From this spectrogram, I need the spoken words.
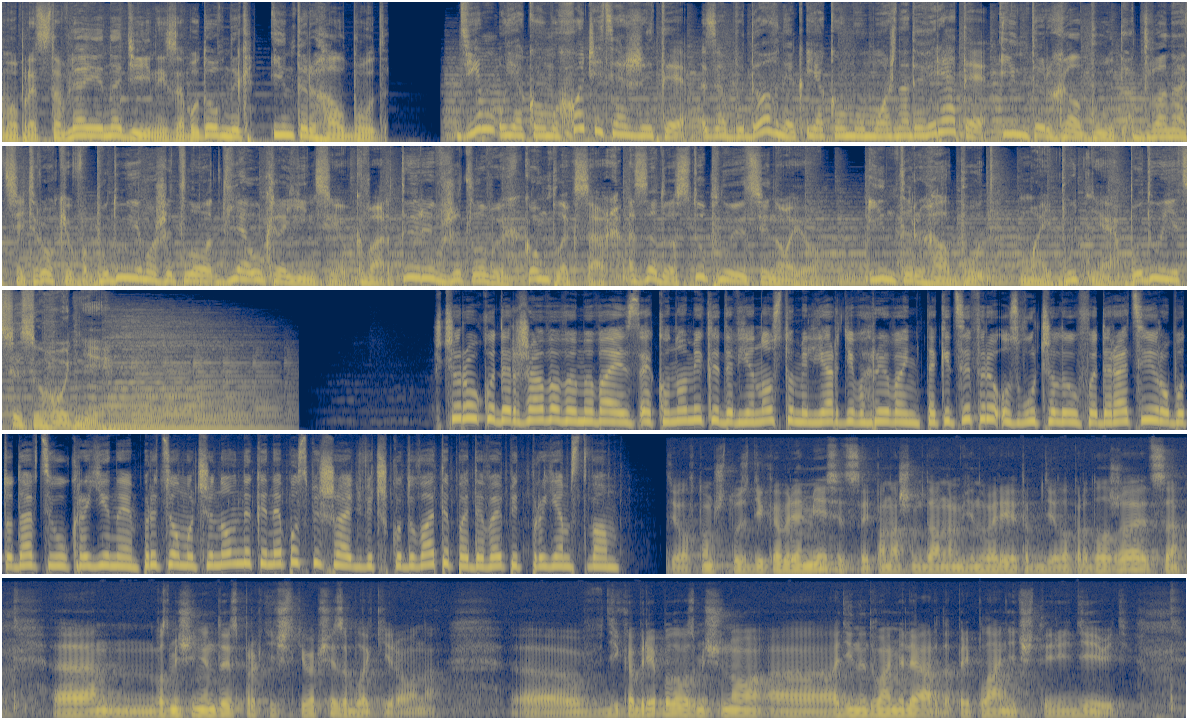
Рекламу представляє надійний забудовник Інтергалбуд. Дім, у якому хочеться жити, забудовник, якому можна довіряти. Інтергалбуд 12 років будуємо житло для українців. Квартири в житлових комплексах за доступною ціною. Інтергалбуд. Майбутнє будується сьогодні. Щороку держава вимиває з економіки 90 мільярдів гривень. Такі цифри озвучили у Федерації роботодавців України. При цьому чиновники не поспішають відшкодувати ПДВ підприємствам. Дело в том, что с декабря месяца, и по нашим данным в январе это дело продолжается, э, м, возмещение НДС практически вообще заблокировано. Э, В декабре было возмещено э, 1,2 миллиарда при плане 4,9.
